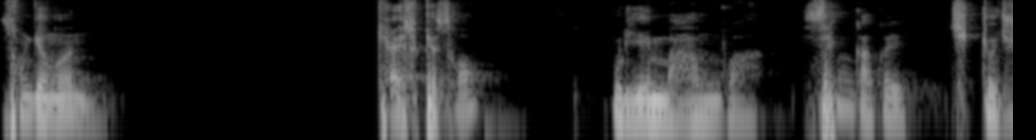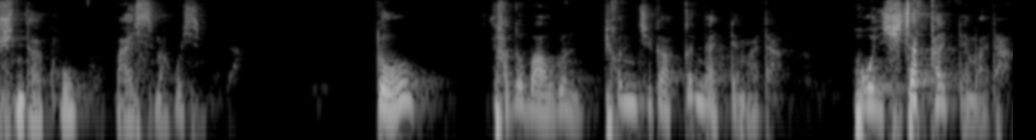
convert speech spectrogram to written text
성경은 계속해서 우리의 마음과 생각을 지켜주신다고 말씀하고 있습니다. 또 사도 바울은 편지가 끝날 때마다 혹은 시작할 때마다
